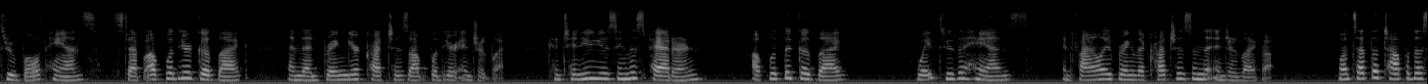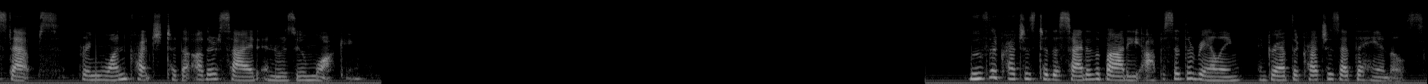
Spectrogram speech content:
through both hands, step up with your good leg, and then bring your crutches up with your injured leg. Continue using this pattern, up with the good leg, weight through the hands, and finally bring the crutches and the injured leg up. Once at the top of the steps, bring one crutch to the other side and resume walking. Move the crutches to the side of the body opposite the railing and grab the crutches at the handles.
